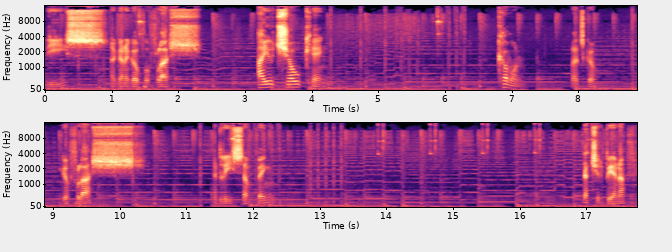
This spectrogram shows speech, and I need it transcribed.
these. I'm gonna go for flush. Are you joking? Come on. Let's go. Go flush. At least something. That should be enough.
